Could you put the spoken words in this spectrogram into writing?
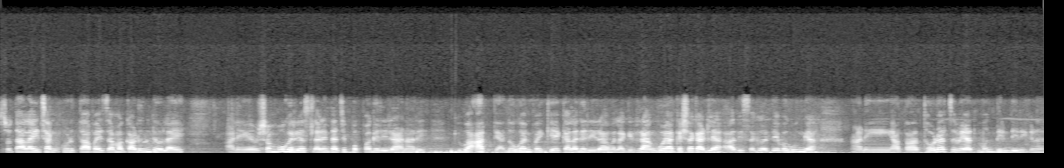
सो त्यालाही छान कुर्ता पायजामा काढून ठेवला आहे आणि शंभू घरी असल्याने त्याचे पप्पा घरी राहणार आहे. किंवा आत्या दोघांपैकी एकाला घरी राहावं लागेल. रांगोळ्या कशा काढल्या आधी सगळं ते बघून घ्या. आणि आता थोड्याच वेळात मग दिंडी निघणार.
